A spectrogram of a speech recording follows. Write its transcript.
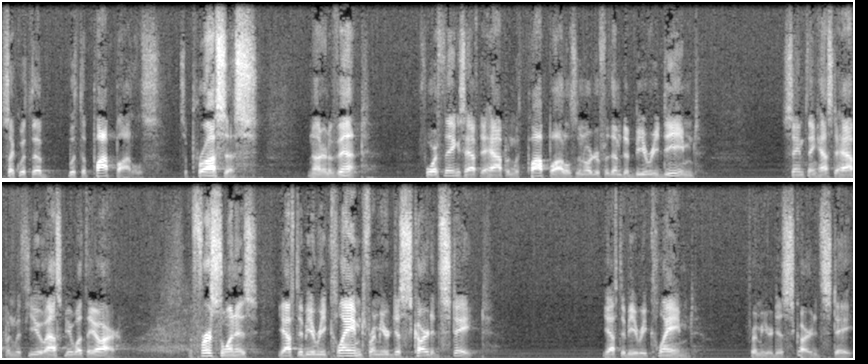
It's like with the, with the pop bottles, it's a process, not an event. Four things have to happen with pop bottles in order for them to be redeemed. Same thing has to happen with you. Ask me what they are. The first one is you have to be reclaimed from your discarded state. You have to be reclaimed from your discarded state.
